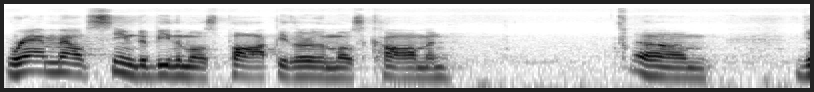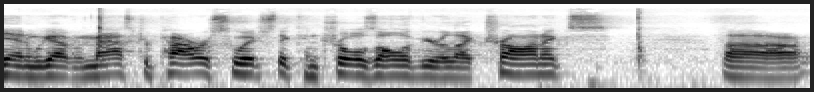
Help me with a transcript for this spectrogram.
Ram mounts seem to be the most popular, the most common. Um, again, we have a master power switch that controls all of your electronics. Uh,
